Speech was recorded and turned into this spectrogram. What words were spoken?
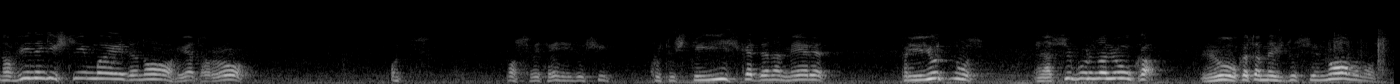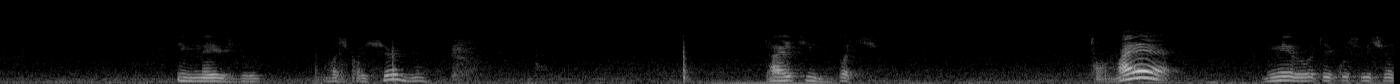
но винаги ще има едно ядро от посветени души, които ще искат да намерят приютност, една сигурна люка, люката между синовност и между възкресение. Дайте им път. Това е мировата и космична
